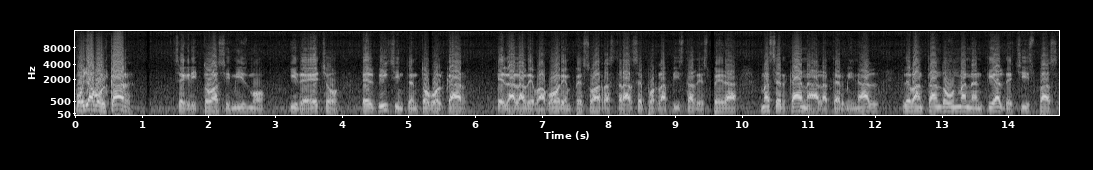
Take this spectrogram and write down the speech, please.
Voy a volcar, se gritó a sí mismo, y de hecho el bicho intentó volcar. El ala de babor empezó a arrastrarse por la pista de espera más cercana a la terminal levantando un manantial de chispas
